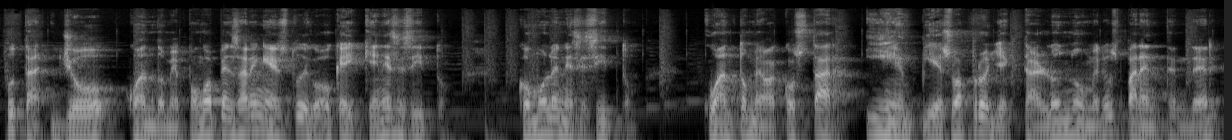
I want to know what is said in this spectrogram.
puta, yo cuando me pongo a pensar en esto, digo, ok, ¿qué necesito? ¿Cómo le necesito? ¿Cuánto me va a costar? Y empiezo a proyectar los números para entender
